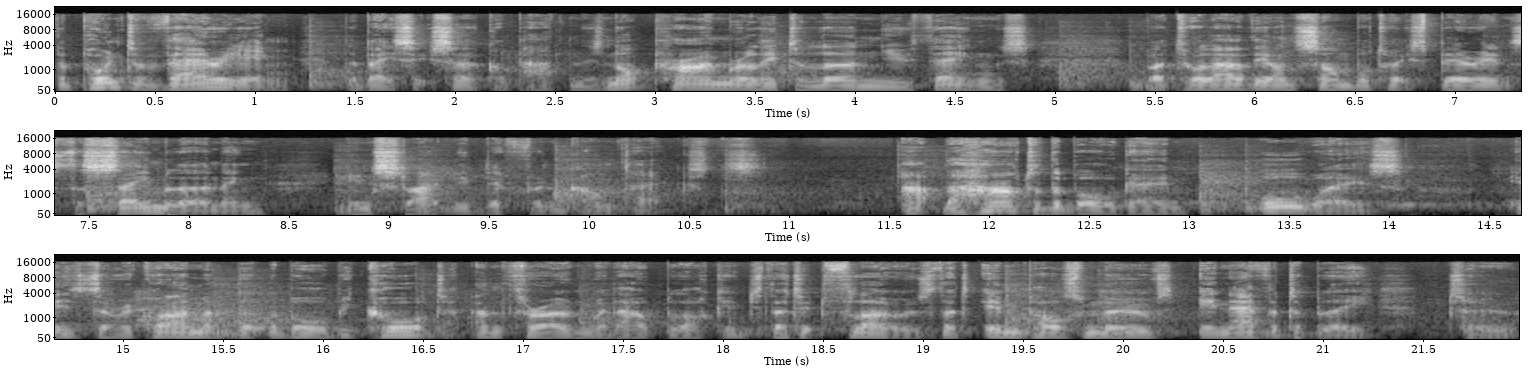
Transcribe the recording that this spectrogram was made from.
The point of varying the basic circle pattern is not primarily to learn new things, but to allow the ensemble to experience the same learning in slightly different contexts. At the heart of the ball game, always, is the requirement that the ball be caught and thrown without blockage, that it flows, that impulse moves inevitably to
